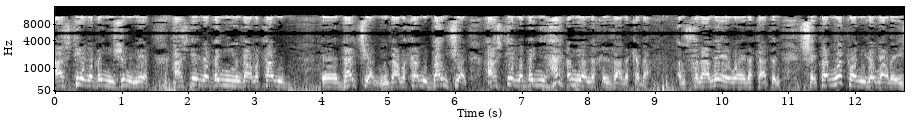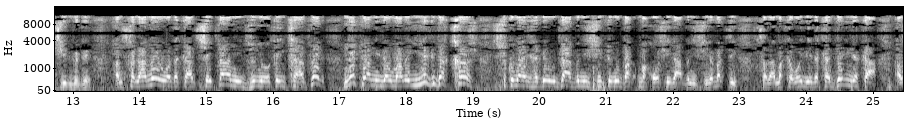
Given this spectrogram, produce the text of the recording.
ئاشتییە لە بەینی ژن و مێرد، ئاشتییە لە بەینی منداڵەکان و دایکیان، منداڵەکان و باوکیان، ئاشتیە لە بەینی هەر هەموان لە خێزانەکەدا ئەم سەلامەیە وەە دەکاتن شەیتان ناتوانی لەو ماڵەیە ژیر ببێ ئەم سەلامەیە وە دەکات شەیتانی جنۆکەی کافر نەتوانی لەو ماڵی یەک دە قەش سکونای هەبێ و دابنیشیتن و بەخۆشی دابنیشی لە بەرسی سەلامەکەەوەی لێ دەکات دەری دەکا ئەو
